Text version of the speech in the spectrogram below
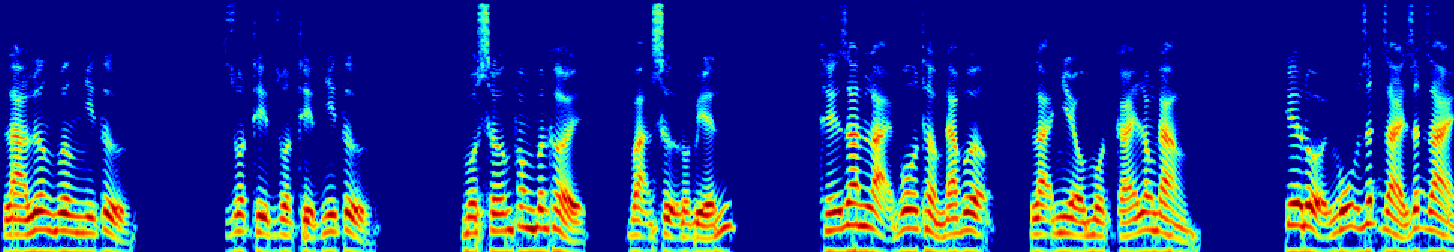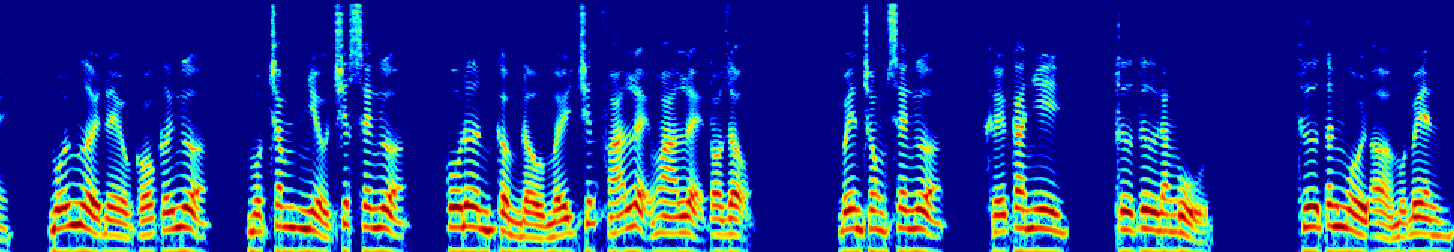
là Lương Vương Nhi Tử. Ruột thịt ruột thịt Nhi Tử. Một sớm phong vân khởi, vạn sự đột biến. Thế gian lại vô thẩm đa vượng, lại nhiều một cái long đằng. Kia đội ngũ rất dài rất dài, mỗi người đều có cưới ngựa, một trăm nhiều chiếc xe ngựa, cô đơn cầm đầu mấy chiếc phá lệ hoa lệ to rộng. Bên trong xe ngựa, khế ca nhi, thư tư đang ngủ. Thư tân ngồi ở một bên,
